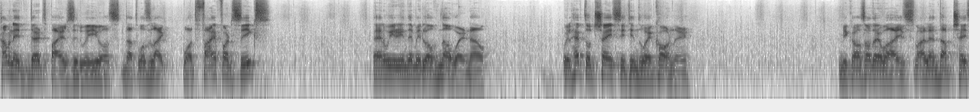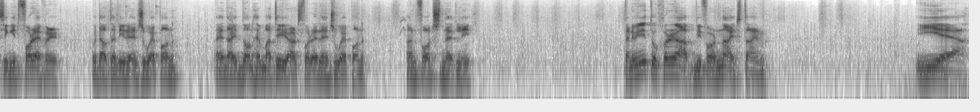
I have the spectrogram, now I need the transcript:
How many dirt piles did we use? That was like, what, 5 or 6? And we're in the middle of nowhere now. We'll have to chase it into a corner. Because otherwise I'll end up chasing it forever without any ranged weapon. And I don't have materials for a ranged weapon, unfortunately. And we need to hurry up before night time. Yeah.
